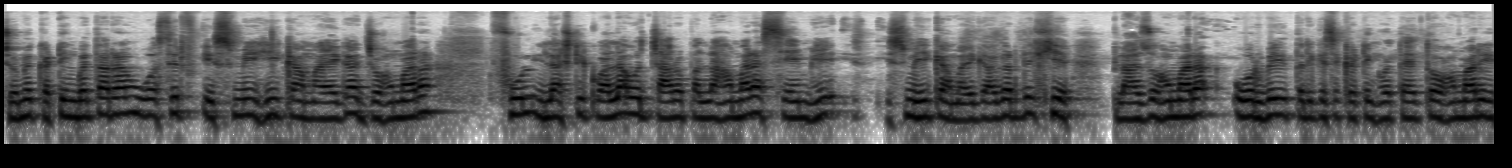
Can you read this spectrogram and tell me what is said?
जो मैं कटिंग बता रहा हूँ, वो सिर्फ़ इसमें ही काम आएगा, जो हमारा फुल इलास्टिक वाला और चारों पल्ला हमारा सेम है इसमें ही काम आएगा। अगर देखिए प्लाजो हमारा और भी तरीके से कटिंग होता है तो हमारी,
